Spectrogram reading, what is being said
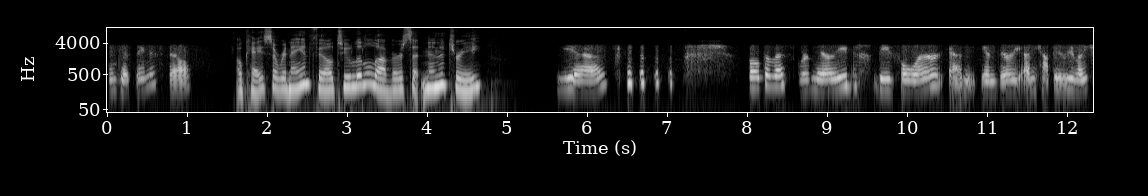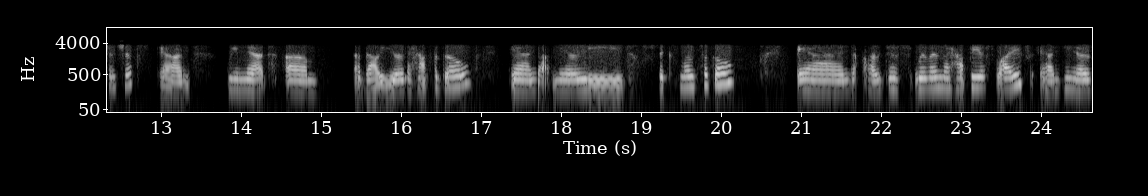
and his name is Phil. Okay, so Renee and Phil, two little lovers sitting in a tree. Yes. Both of us were married before and in very unhappy relationships, and we met um, about a year and a half ago and got married six months ago and are just living the happiest life and he is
